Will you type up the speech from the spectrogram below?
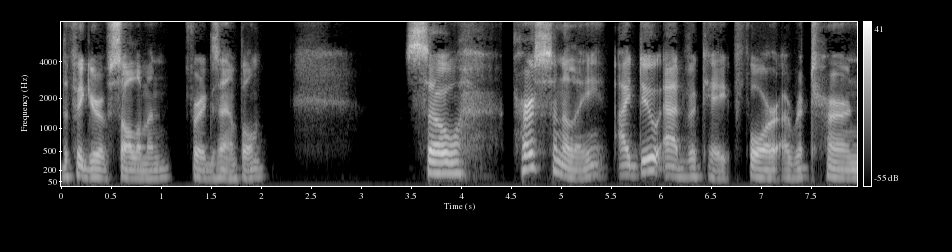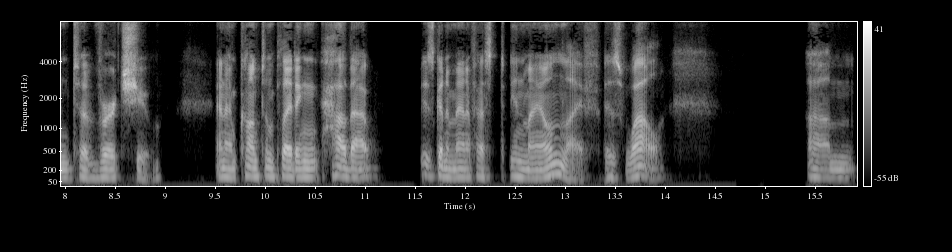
the figure of Solomon, for example. So, personally, I do advocate for a return to virtue, and I'm contemplating how that is going to manifest in my own life as well. Um,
